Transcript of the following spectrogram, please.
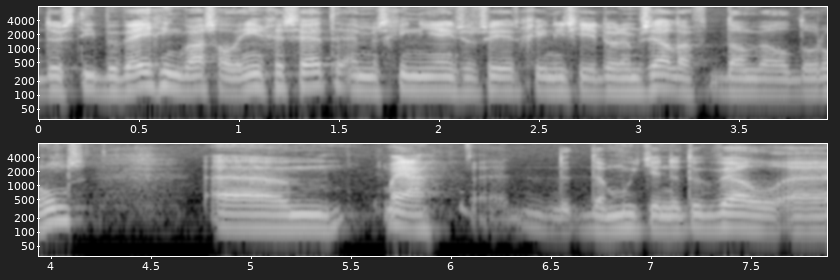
Dus die beweging was al ingezet en misschien niet eens zozeer geïnitieerd door hemzelf, dan wel door ons. Um, maar ja, dan moet je natuurlijk wel uh,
